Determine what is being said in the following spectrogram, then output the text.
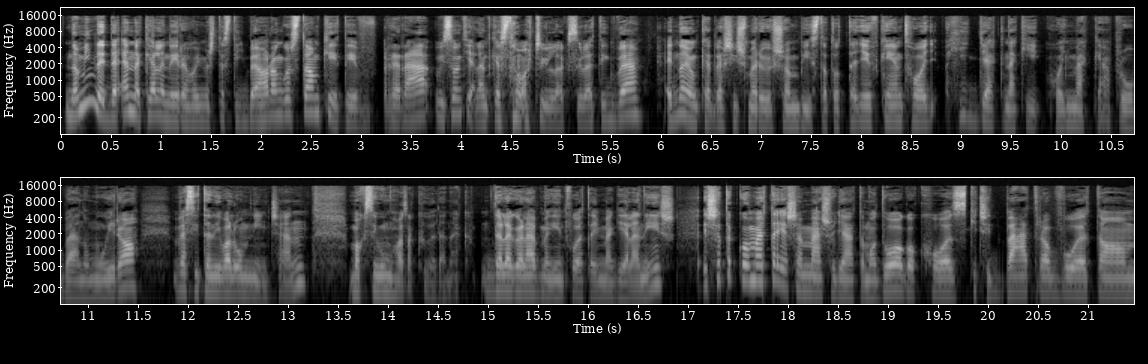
Na mindegy, de ennek ellenére, hogy most ezt így beharangoztam, két évre rá viszont jelentkeztem a csillagszületikbe. Egy nagyon kedves ismerősöm bíztatott egyébként, hogy higgyek neki, hogy meg kell próbálnom újra, veszíteni valóm nincsen, maximum hazaküldenek. De legalább megint volt egy megjelenés, és hát akkor már teljesen máshogy álltam a dolgokhoz, kicsit bátrabb voltam,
